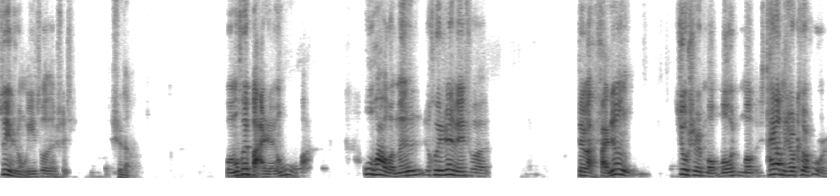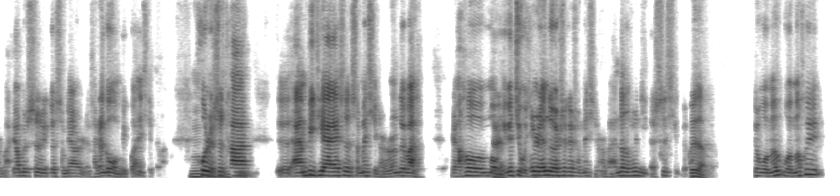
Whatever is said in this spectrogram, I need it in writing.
最容易做的事情。是的，我们会把人物化，物化我们会认为说，对吧？反正就是某某某，他要么就是客户是吧？要么是一个什么样的人，反正跟我没关系，对吧？嗯或者是他呃 MBTI 是什么型儿，对吧？然后某一个九型人格是个什么型儿，反正都是你的事情，对吧？对的，就我们我们会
